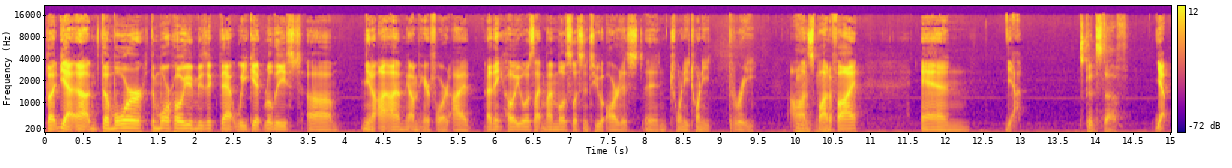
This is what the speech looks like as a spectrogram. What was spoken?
but yeah, uh, the more the more Hoyo music that we get released, um, you know, I, am I'm, I'm here for it. I I think Hoyo was like my most listened to artist in 2023 on mm-hmm. Spotify, and yeah, it's good stuff. Yep.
